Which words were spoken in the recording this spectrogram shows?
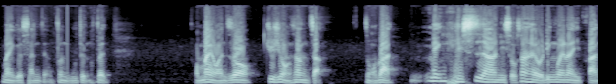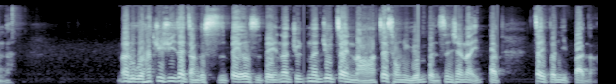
卖个三等份，五等份，我卖完之后继续往上涨，怎么办？没没事啊，你手上还有另外那一半呢、啊。那如果它继续再涨个十倍、二十倍，那就那就再拿，再从你原本剩下那一半。再分一半啊，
